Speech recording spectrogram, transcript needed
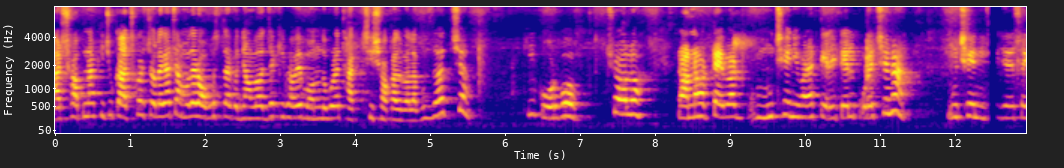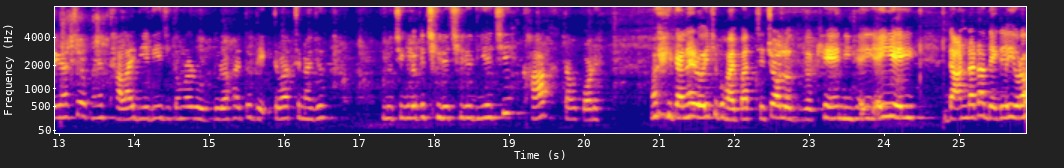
আর স্বপ্না কিছু কাজ করে চলে গেছে, আমাদের অবস্থা জানলা দরজা কীভাবে বন্ধ করে থাকছি সকালবেলা, বুঝতে পারছ? কি করব? চলো। রান্নাঘরটা এবার মুছে নি মানে তেল টেল পড়েছে না, মুছে নি। যে এসে গেছে, ওখানে থালায় দিয়ে দিয়েছি। তোমরা রোদ্দুরে হয়তো দেখতে পাচ্ছ না যে লুচিগুলোকে ছিঁড়ে ছিঁড়ে দিয়েছি। খাক তারপরে এখানে রয়েছে, ভয় পাচ্ছে। চলো খেয়ে নি। এই এই এই ডান্ডাটা দেখলেই ওরা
